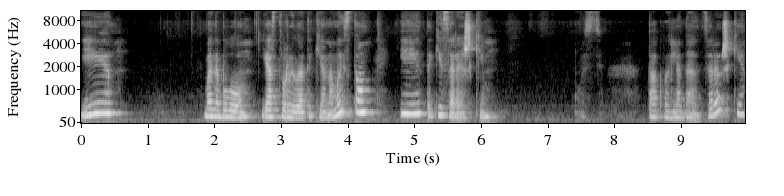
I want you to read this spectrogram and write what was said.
І в мене було, я створила таке намисто і такі сережки. Ось так виглядають сережки.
